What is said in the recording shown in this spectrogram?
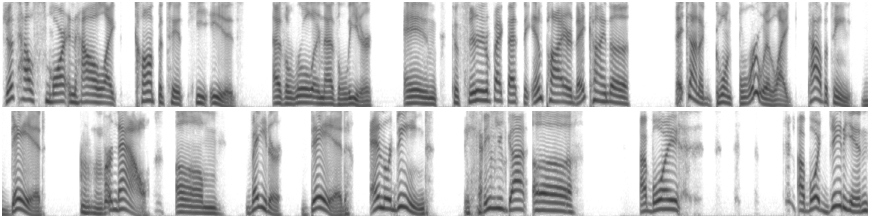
just how smart and how like competent he is as a ruler and as a leader. And considering the fact that the Empire, they kind of they kind of going through it like Palpatine dead mm-hmm. for now. Um, Vader dead and redeemed. Yes. Then you got uh our boy, our boy Gideon.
